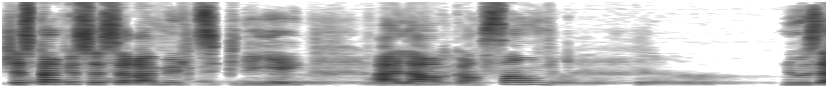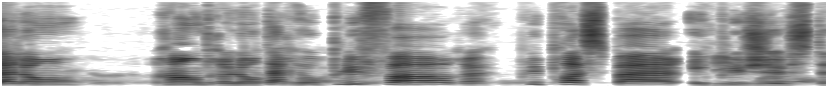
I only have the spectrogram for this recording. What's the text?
J'espère que ce sera multiplié alors qu'ensemble, nous allons rendre l'Ontario plus fort, plus prospère et plus juste.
